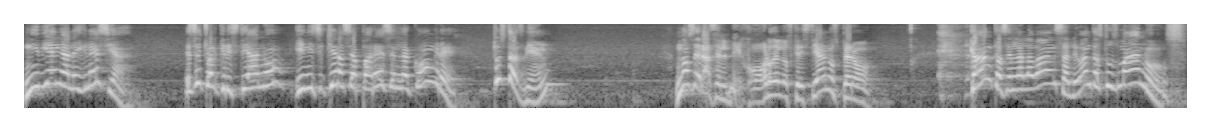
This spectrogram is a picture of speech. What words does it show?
Ni viene a la iglesia. Es hecho al cristiano y ni siquiera se aparece en la congre. ¿Tú estás bien? No serás el mejor de los cristianos, pero cantas en la alabanza, levantas tus manos.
